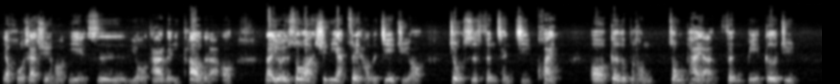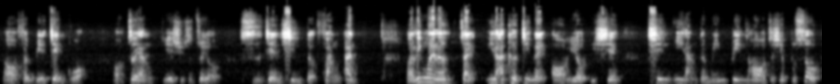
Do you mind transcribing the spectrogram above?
要活下去哈，也是有他的一套的啦哦。那有人说啊，叙利亚最好的结局哦，就是分成几块哦，各个不同宗派啊，分别割据哦，分别建国哦，这样也许是最有实践性的方案啊。另外呢，在伊拉克境内哦，也有一些亲伊朗的民兵哦，这些不受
